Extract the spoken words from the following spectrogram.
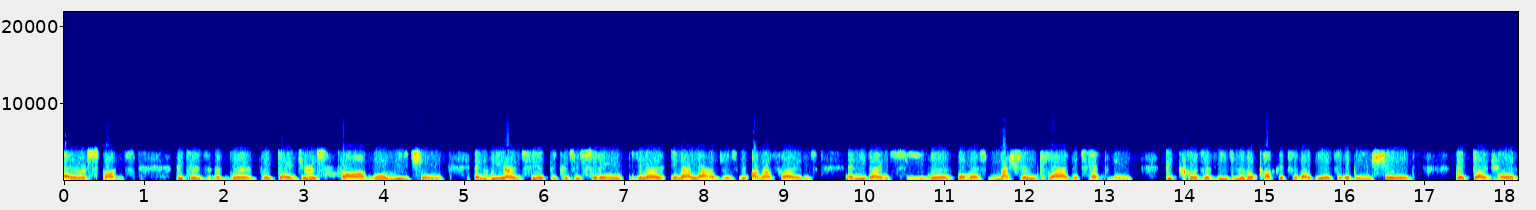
a response because the the danger is far more reaching, and we don't see it because we're sitting, you know, in our lounges, we're on our phones, and we don't see the almost mushroom cloud that's happening because of these little pockets of ideas that are being shared that don't have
